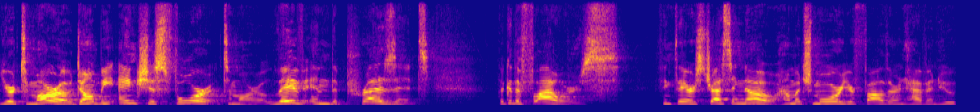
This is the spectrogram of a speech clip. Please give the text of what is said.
your tomorrow. Don't be anxious for tomorrow. Live in the present. Look at the flowers. Think they are stressing? No. How much more your Father in heaven, who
